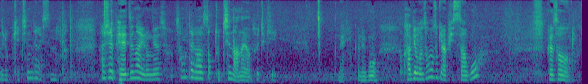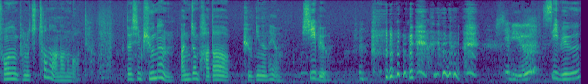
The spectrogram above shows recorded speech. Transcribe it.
이렇게 침대가 있습니다. 사실 베드나 이런 게 상태가 썩 좋지는 않아요, 솔직히. 네. 그리고 가격은 성수기라 비싸고 그래서 저는 별로 추천은 안 하는 것 같아요. 대신 뷰는 완전 바다 뷰기는 해요. 시뷰. 시비유. 시뷰.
